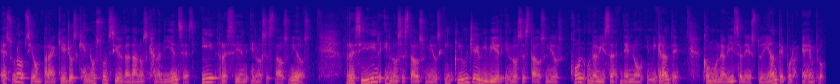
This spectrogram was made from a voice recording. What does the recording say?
es una opción para aquellos que no son ciudadanos canadienses y residen en los Estados Unidos. Residir en los Estados Unidos incluye vivir en los Estados Unidos con una visa de no inmigrante, como una visa de estudiante, por ejemplo.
